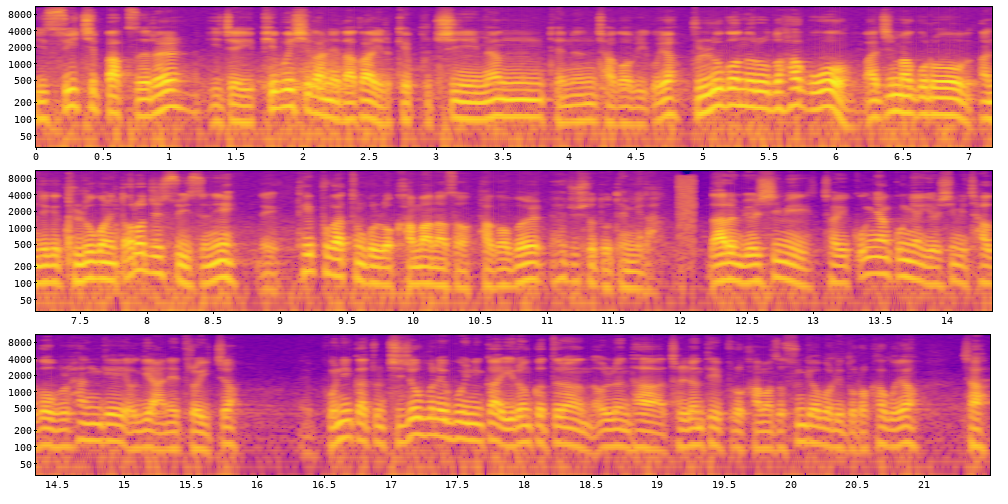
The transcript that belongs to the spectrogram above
이 스위치 박스를 이제 이 PVC관에다가 이렇게 붙이면 되는 작업이고요. 글루건으로도 하고 마지막으로 만약에 글루건이 떨어질 수 있으니 네, 테이프 같은 걸로 감아놔서 작업을 해주셔도 됩니다. 나름 열심히 저희 꽁냥꽁냥 열심히 작업을 한 게 여기 안에 들어있죠. 네, 보니까 좀 지저분해 보이니까 이런 것들은 얼른 다 전련 테이프로 감아서 숨겨버리도록 하고요. 자,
